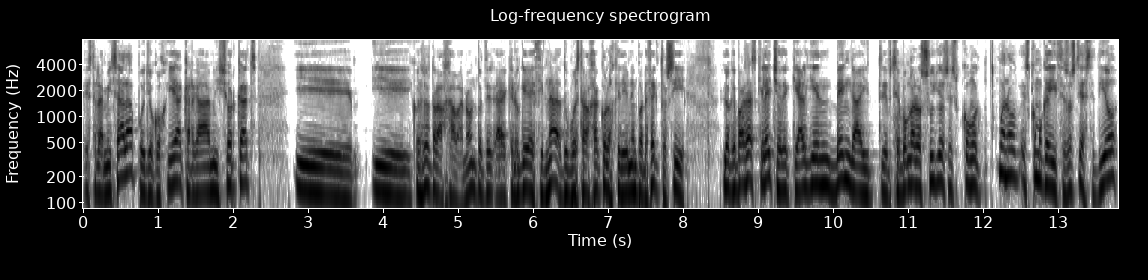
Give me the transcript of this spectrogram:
esta era mi sala, pues yo cogía, cargaba mis shortcuts y, con eso trabajaba, ¿no? Entonces, que no quiere decir nada, tú puedes trabajar con los que vienen por defecto, sí. Lo que pasa es que el hecho de que alguien venga y se ponga los suyos es como, bueno, es como que dices, hostia, este tío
